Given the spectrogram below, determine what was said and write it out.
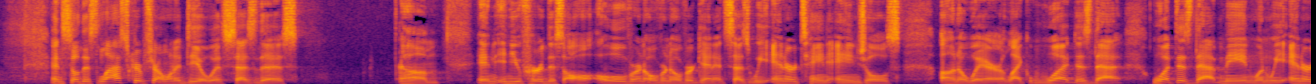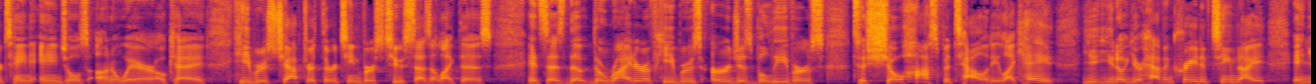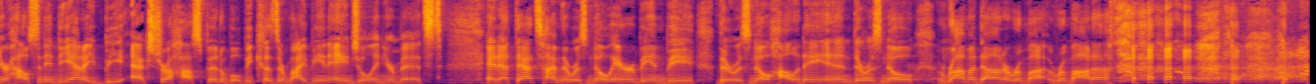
And so this last scripture I want to deal with says this. Um, and, and, you've heard this all over and over and over again. It says we entertain angels unaware. Like what does that what does that mean when we entertain angels unaware, okay? Hebrews chapter 13 verse 2 says it like this. It says the the writer of Hebrews urges believers to show hospitality. Like, hey, you, you know, you're having creative team night in your house in Indiana. You be extra hospitable because there might be an angel in your midst. And at that time there was no Airbnb, there was no Holiday Inn, there was no Ramadan or Ramada.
